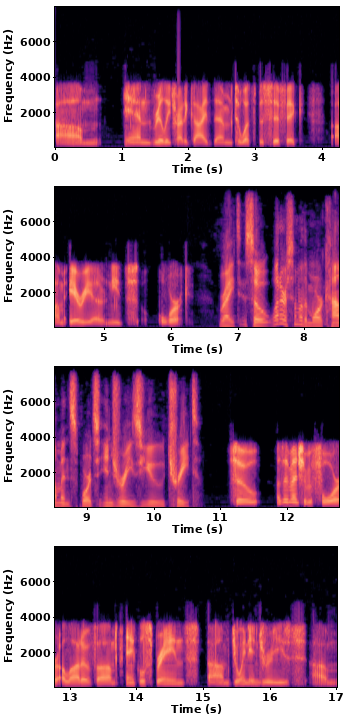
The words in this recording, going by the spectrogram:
um, and really try to guide them to what specific um, area needs work. Right. So, what are some of the more common sports injuries you treat? So, as I mentioned before, a lot of um, ankle sprains, um, joint injuries, um,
